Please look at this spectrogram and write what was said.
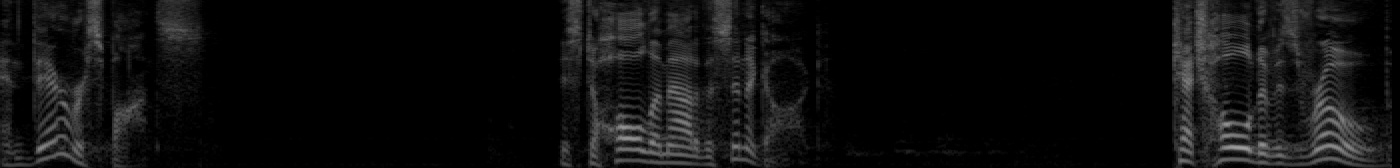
And their response is to haul him out of the synagogue, catch hold of his robe,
